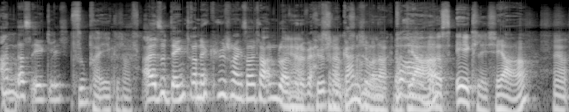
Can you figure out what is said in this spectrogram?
anders eklig. Super ekelhaft. Also denk dran, der Kühlschrank sollte anbleiben. Ja, Ja, da Kühlschrank gar nicht drüber nachgedacht. Boah, ja. war das eklig. ja. Ja.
